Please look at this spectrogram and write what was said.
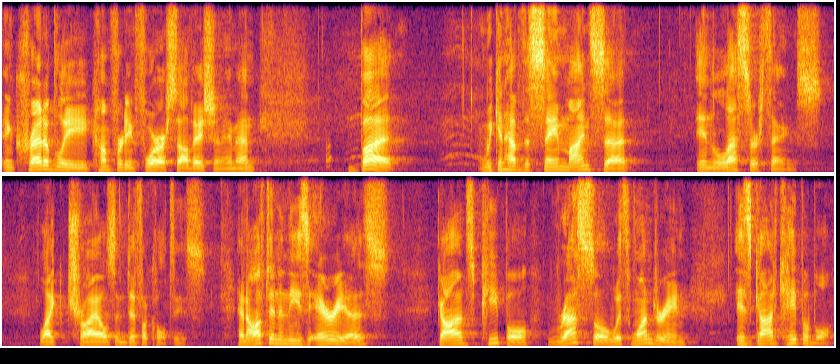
incredibly comforting for our salvation, amen? But we can have the same mindset in lesser things like trials and difficulties. And often in these areas, God's people wrestle with wondering is God capable?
